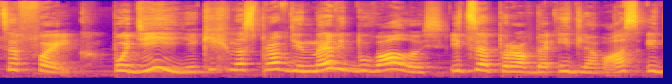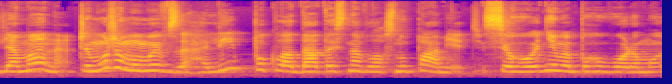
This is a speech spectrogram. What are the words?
Це фейк, події, яких насправді не відбувалось, і це правда і для вас, і для мене. Чи можемо ми взагалі покладатись на власну пам'ять? Сьогодні ми поговоримо,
